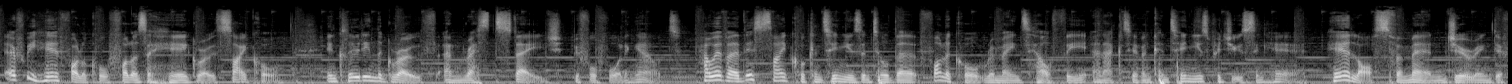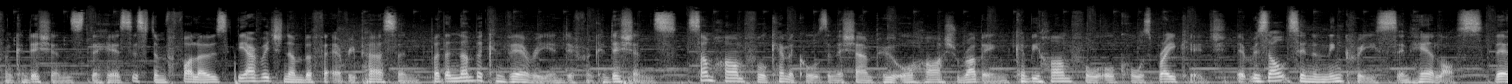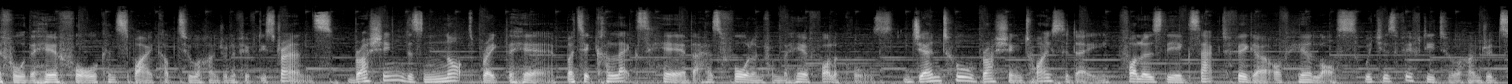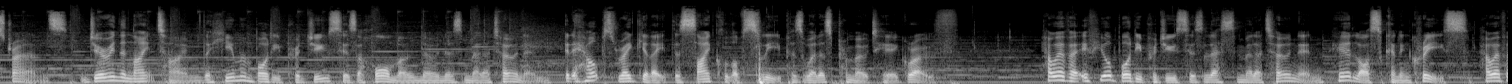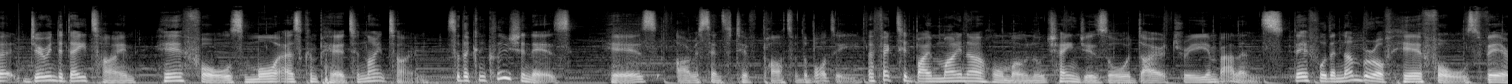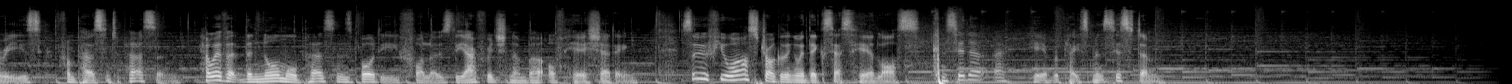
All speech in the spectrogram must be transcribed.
Every hair follicle follows a hair growth cycle, including the growth and rest stage before falling out. However, this cycle continues until the follicle remains healthy and active and continues producing hair. Hair loss for men during different conditions, the hair system follows the average number for every person, but the number can vary in different conditions. Some harmful chemicals in the shampoo or harsh rubbing can be harmful or cause breakage. It results in an increase in hair loss. Therefore, the hair fall can spike up to 150 strands. Brushing does not break the hair, but it collects hair that has fallen from the hair follicles. Gentle brushing twice a day follows the exact figure of hair loss, which is 50 to 100 strands. During the nighttime, the human body produces a hormone known as melatonin. It helps regulate the cycle of sleep as well as promote hair growth. However, if your body produces less melatonin, hair loss can increase. However, during the daytime, hair falls more as compared to nighttime. So the conclusion is Hairs are a sensitive part of the body, affected by minor hormonal changes or dietary imbalance. Therefore, the number of hair falls varies from person to person. However, the normal person's body follows the average number of hair shedding. So, if you are struggling with excess hair loss, consider a hair replacement system.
